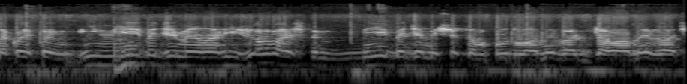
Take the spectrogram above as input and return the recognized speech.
Na koniec powiem, im mniej będziemy analizować, tym mniej będziemy się tam podłamywać, załamywać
